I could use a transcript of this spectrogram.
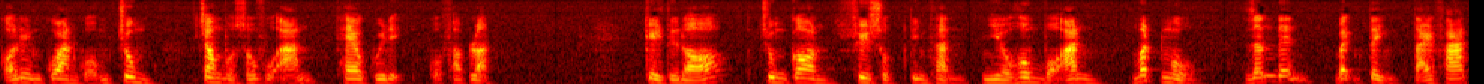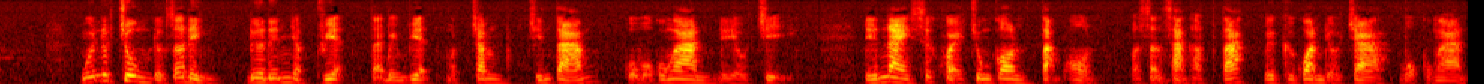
có liên quan của ông Trung trong một số vụ án theo quy định của pháp luật. Kể từ đó, Trung con suy sụp tinh thần, nhiều hôm bỏ ăn, mất ngủ, dẫn đến bệnh tình tái phát. Nguyễn Đức Trung được gia đình đưa đến nhập viện tại Bệnh viện 198 của Bộ Công an để điều trị. Đến nay sức khỏe Trung con tạm ổn và sẵn sàng hợp tác với cơ quan điều tra Bộ Công an.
